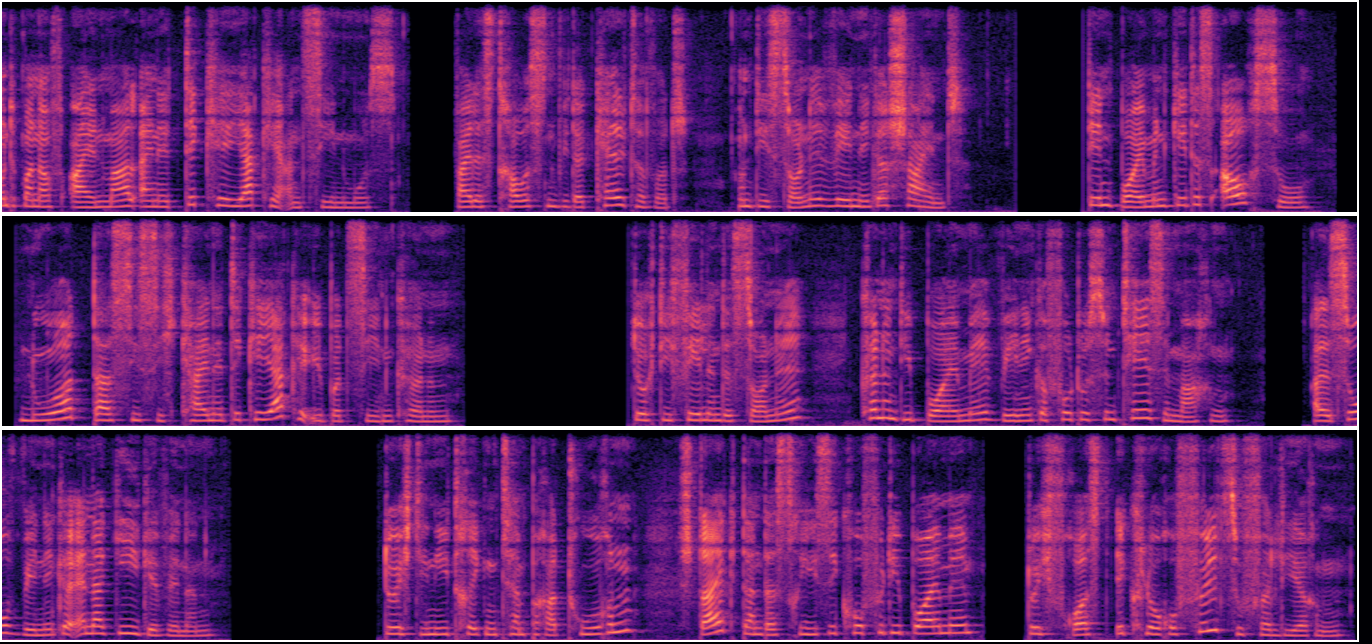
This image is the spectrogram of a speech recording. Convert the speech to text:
und man auf einmal eine dicke Jacke anziehen muss, weil es draußen wieder kälter wird und die Sonne weniger scheint. Den Bäumen geht es auch so, nur dass sie sich keine dicke Jacke überziehen können. Durch die fehlende Sonne können die Bäume weniger Photosynthese machen, also weniger Energie gewinnen. Durch die niedrigen Temperaturen steigt dann das Risiko für die Bäume, durch Frost ihr Chlorophyll zu verlieren.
